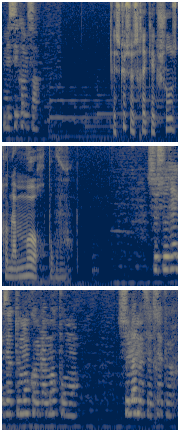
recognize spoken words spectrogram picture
mais c'est comme ça. Est-ce que ce serait quelque chose comme la mort pour vous? Ce serait exactement comme la mort pour moi. Cela me fait très peur.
